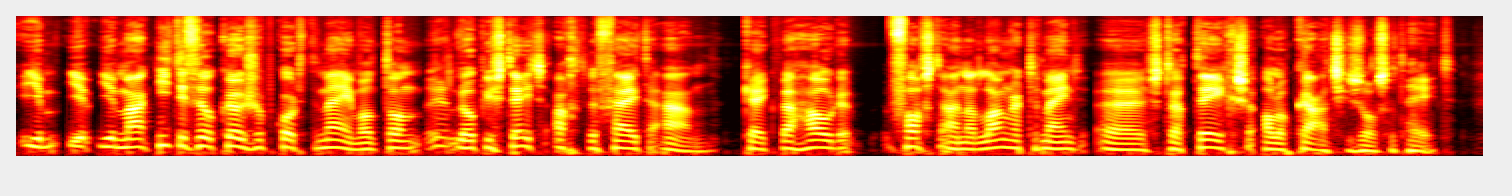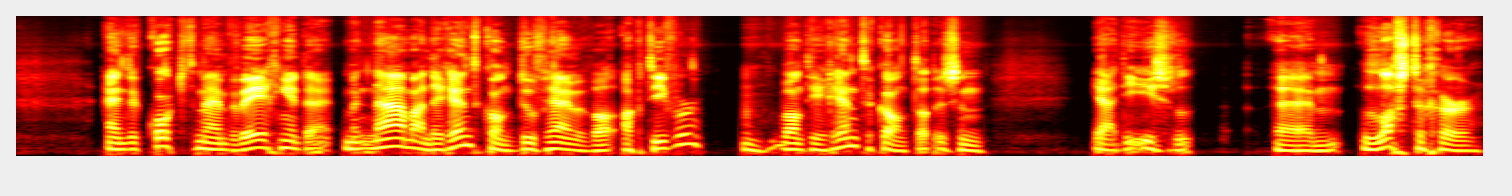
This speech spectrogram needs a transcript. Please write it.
je, je, je maakt niet te veel keuze op korte termijn, want dan loop je steeds achter de feiten aan. Kijk, we houden vast aan een lange termijn uh, strategische allocatie, zoals het heet. En de korte termijn bewegingen, de, met name aan de rentekant, zijn we wel actiever. Mm -hmm. Want die rentekant, dat is een, ja, die is um, lastiger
